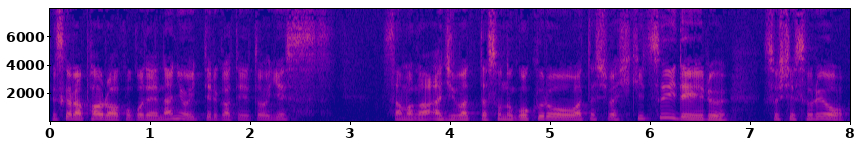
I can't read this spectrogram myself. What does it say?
ですからパウロはここで何を言っているかというとイエス様が味わったそのご苦労を私は引き継いでいる。そしてそれを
